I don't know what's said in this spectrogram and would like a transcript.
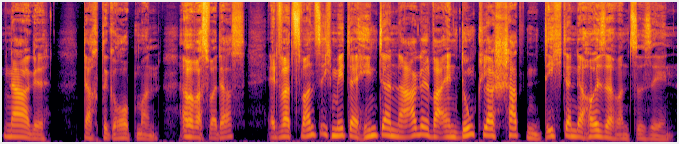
Nagel, dachte Grobmann. Aber was war das? Etwa 20 Meter hinter Nagel war ein dunkler Schatten dicht an der Häuserwand zu sehen.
